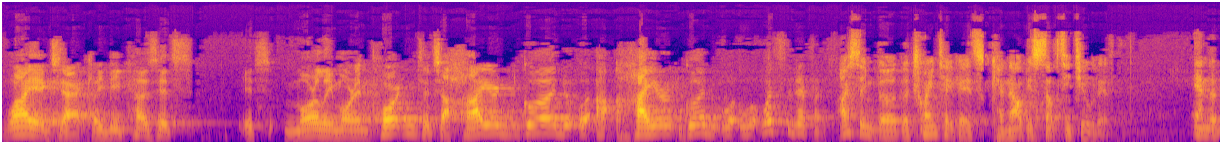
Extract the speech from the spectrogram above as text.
Why exactly? Because it's it's morally more important. It's a higher good. A higher good. What's the difference? I think the, the train tickets cannot be substituted, and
